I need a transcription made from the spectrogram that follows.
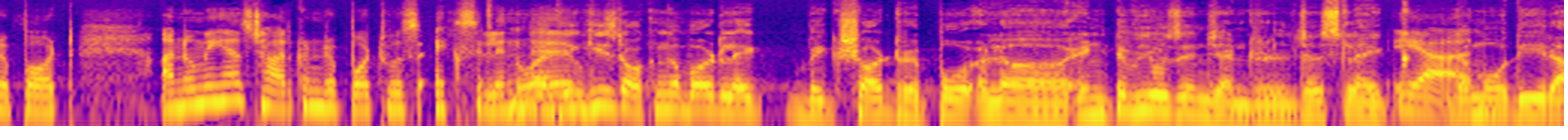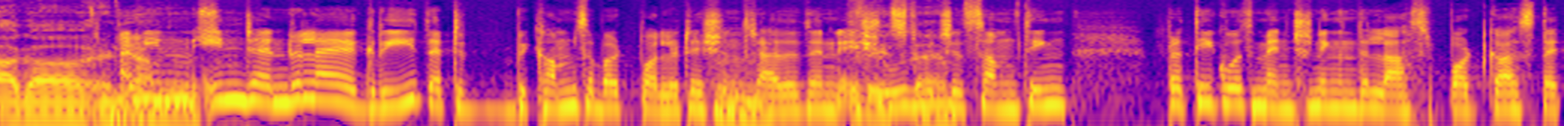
report. Anumeha's jharkhand report was excellent no, i think he's talking about like big shot report uh, interviews in general just like the modi raga i mean in general i agree that it becomes about politicians hmm. rather than issues which is something Prateek was mentioning in the last podcast that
